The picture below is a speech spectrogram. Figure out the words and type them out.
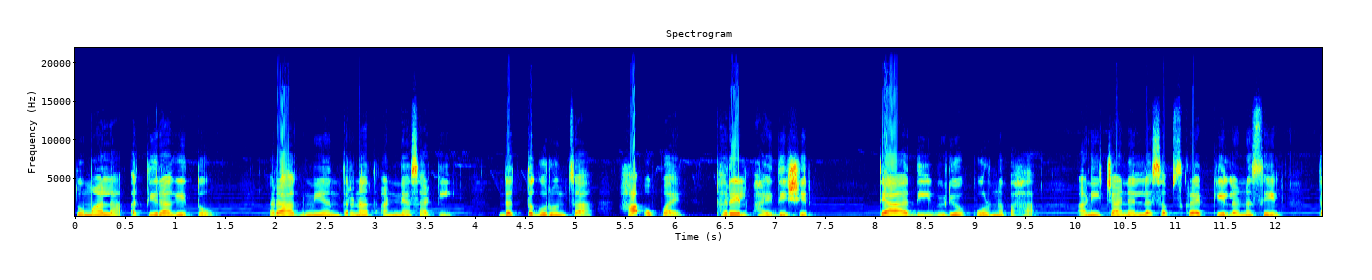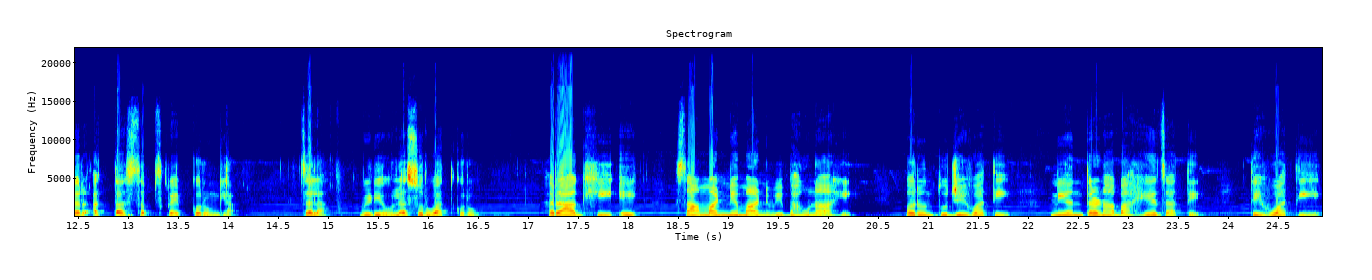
तुम्हाला अतिराग येतो राग नियंत्रणात आणण्यासाठी दत्तगुरूंचा हा उपाय ठरेल फायदेशीर. त्याआधी व्हिडिओ पूर्ण पहा आणि चॅनलला सबस्क्राईब केलं नसेल तर आत्ताच सबस्क्राईब करून घ्या. चला व्हिडिओला सुरुवात करू. राग ही एक सामान्य मानवी भावना आहे. परंतु जेव्हा ती नियंत्रणाबाहेर जाते तेव्हा ती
